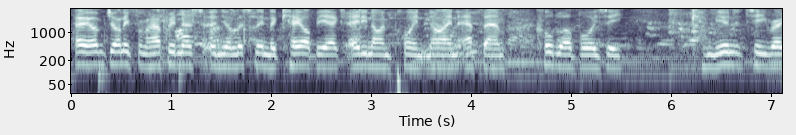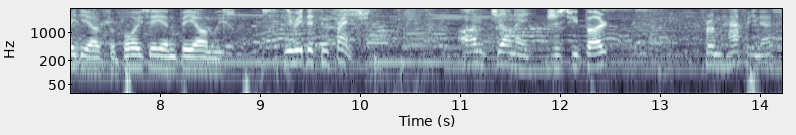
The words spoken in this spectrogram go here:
Hey, I'm Johnny from Happiness, and you're listening to KRBX 89.9 FM, Caldwell, Boise, community radio for Boise and beyond. Can you read this in French? I'm Johnny. Je suis Paul. From Happiness.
